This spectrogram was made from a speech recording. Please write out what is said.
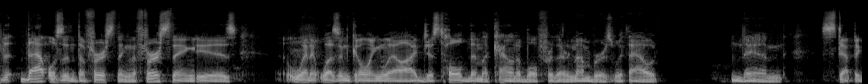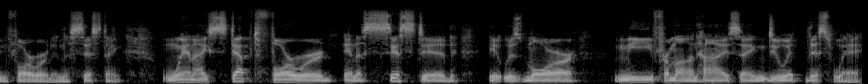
th- that wasn't the first thing. The first thing is when it wasn't going well, I'd just hold them accountable for their numbers without then stepping forward and assisting. When I stepped forward and assisted, it was more me from on high saying, do it this way,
